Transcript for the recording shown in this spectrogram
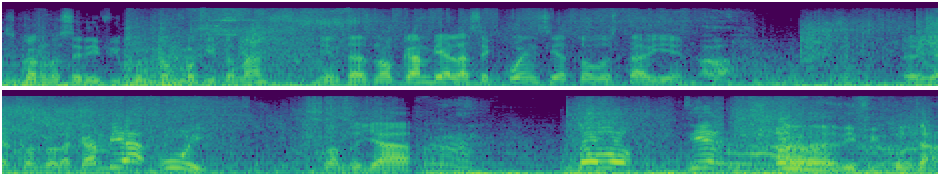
es cuando se dificulta un poquito más. Mientras no cambia la secuencia, todo está bien. Pero ya cuando la cambia, ¡uy! Es cuando ya todo tiene ¡ah! dificultad.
